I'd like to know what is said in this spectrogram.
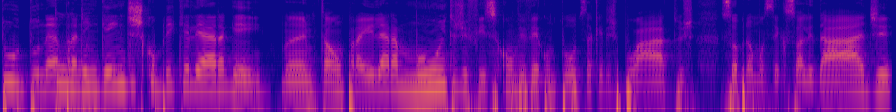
tudo, né. Pra ninguém descobrir que ele era gay, né? Então, pra ele era muito difícil conviver com todos aqueles boatos sobre a homossexualidade,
